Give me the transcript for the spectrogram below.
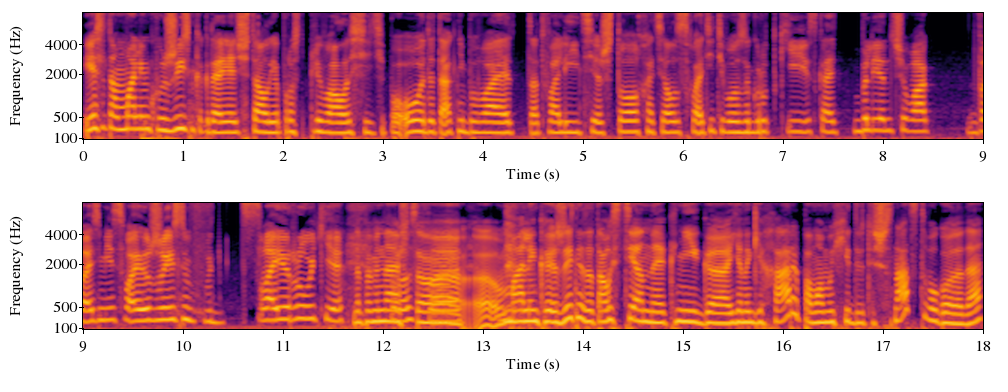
И если там маленькую жизнь, когда я читала, я просто плевалась и типа, о, да так не бывает, отвалите, что хотела схватить его за грудки и сказать, блин, чувак, возьми свою жизнь в свои руки. Напоминаю, Просто... что э, «Маленькая жизнь» — это толстенная книга Янагихары, по-моему, хит 2016 года, да,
